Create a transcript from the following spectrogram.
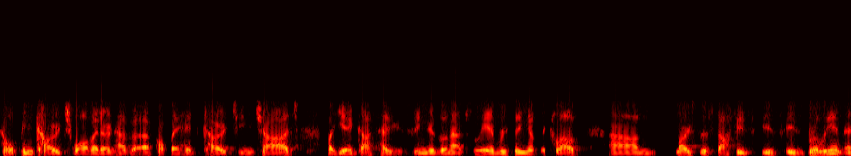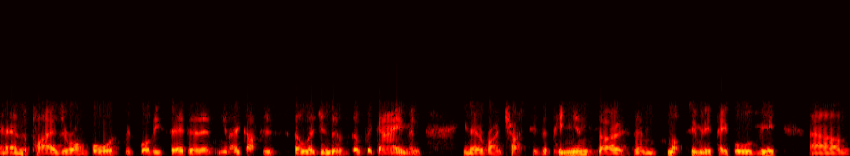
helping coach while they don't have a, a proper head coach in charge. But yeah, Gus has his fingers on absolutely everything at the club. Um, most of the stuff is, is, is brilliant, and, and, the players are on board with what he said. And, you know, Gus is a legend of, of the game, and you know everyone trusts his opinion. So then, not too many people will be, um,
